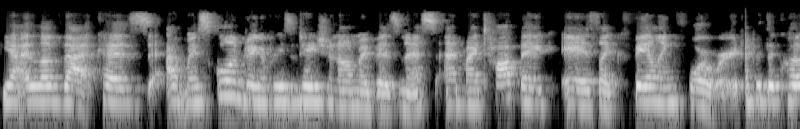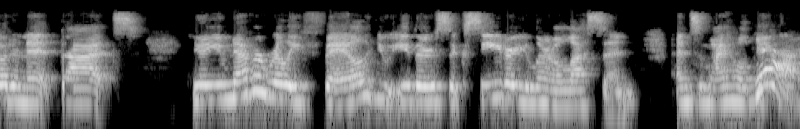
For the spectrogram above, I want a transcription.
Yeah, I love that because at my school I'm doing a presentation on my business and my topic is like failing forward. I put the quote in it that you know you never really fail you either succeed or you learn a lesson and so my whole thing yeah.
